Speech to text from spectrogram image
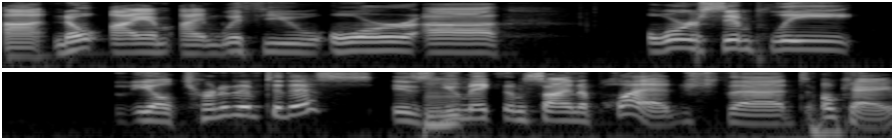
uh, no, I am I'm with you. Or uh, or simply the alternative to this is you Mhm. make them sign a pledge that okay,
